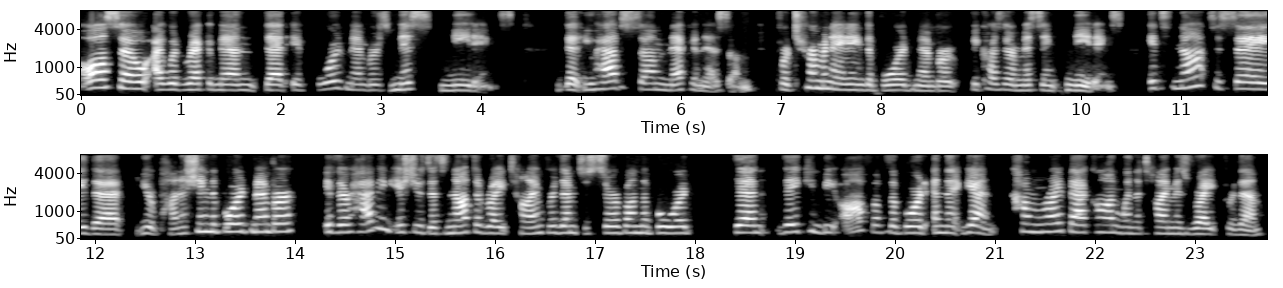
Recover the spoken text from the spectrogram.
Also, I would recommend that if board members miss meetings, that you have some mechanism for terminating the board member because they're missing meetings. It's not to say that you're punishing the board member. If they're having issues, it's not the right time for them to serve on the board then they can be off of the board and then again come right back on when the time is right for them.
